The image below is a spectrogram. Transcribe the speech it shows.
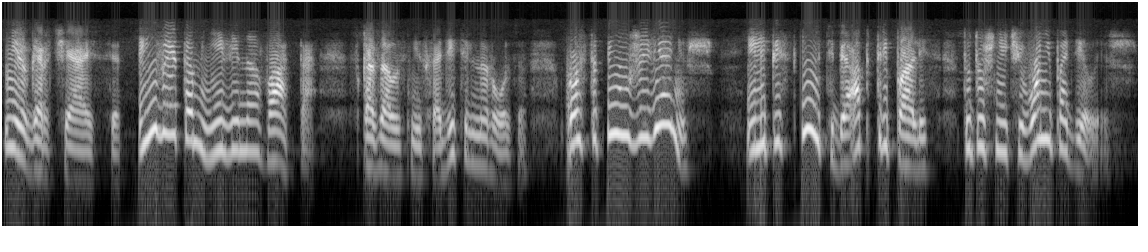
«Не огорчайся, ты в этом не виновата», сказала снисходительно Роза. «Просто ты уже вянешь, и лепестки у тебя обтрепались, тут уж ничего не поделаешь».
